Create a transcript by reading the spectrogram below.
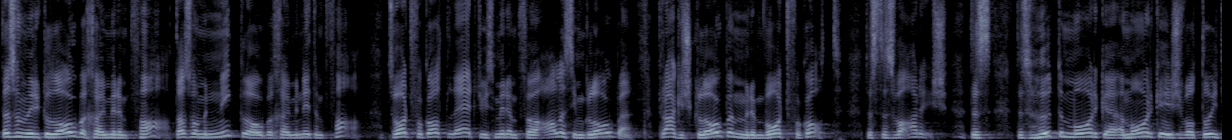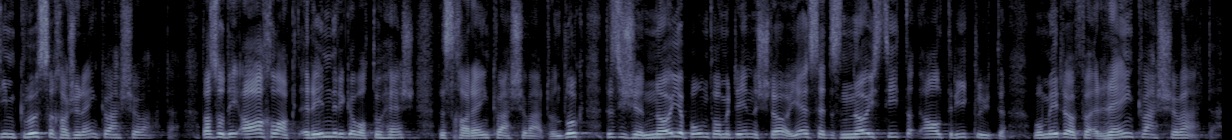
das, was wir glauben, können wir empfangen. Das, was wir nicht glauben, können wir nicht empfangen. Das Wort von Gott lehrt uns, wir empfangen alles im Glauben. Die Frage ist, glauben wir im Wort von Gott, dass das wahr ist? Dass, dass heute Morgen ein Morgen ist, wo du in deinem Gewissen kannst reingewaschen werden kannst. Das, was dich anklagt, Erinnerungen, die du hast, das kann reingewaschen werden. Und schau, das ist ein neuer Bund, wo wir drinnen stehen. Jesus hat ein neues Zeitalter eingeläutet, wo wir reingewaschen werden dürfen.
